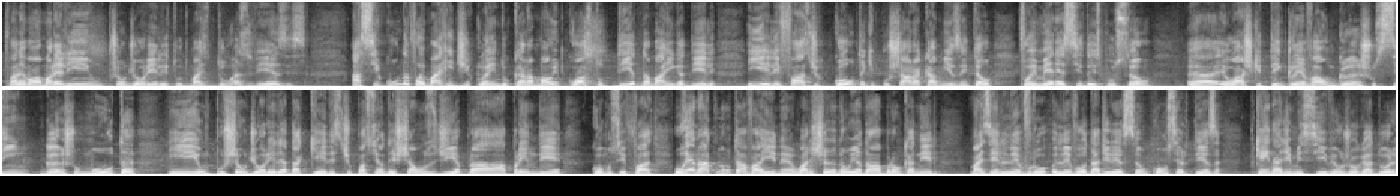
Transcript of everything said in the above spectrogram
Tu vai levar um amarelinho, um puxão de orelha e tudo, mas duas vezes. A segunda foi mais ridícula ainda. O cara mal encosta o dedo na barriga dele e ele faz de conta que puxaram a camisa. Então, foi merecida a expulsão. É, eu acho que tem que levar um gancho, sim. Gancho, multa e um puxão de orelha daqueles. Tipo assim, ó, deixar uns dias pra aprender como se faz. O Renato não tava aí, né? O Alexandre não ia dar uma bronca nele. Mas ele levou, levou da direção, com certeza. Porque é inadmissível um jogador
